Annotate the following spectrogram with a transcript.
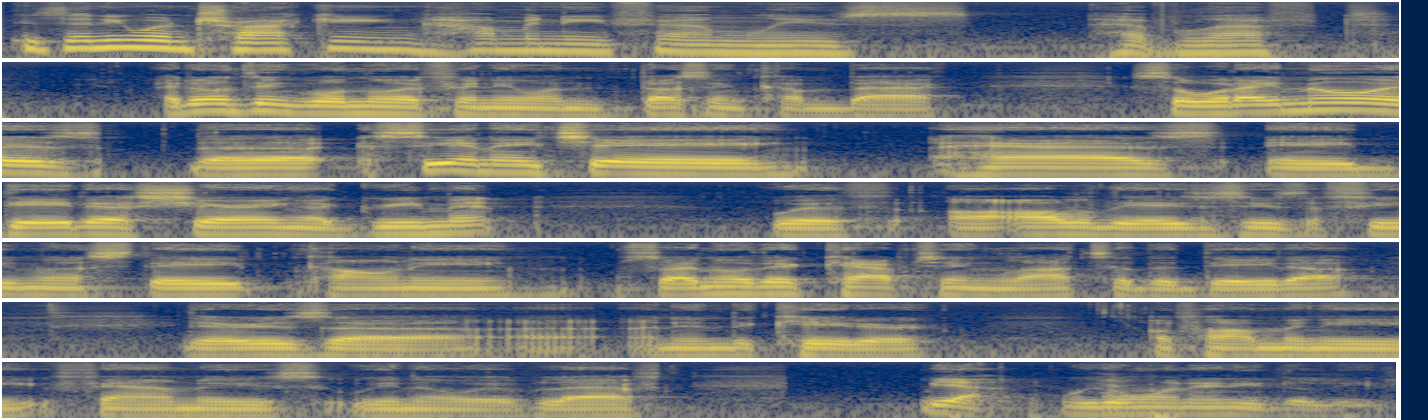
Is anyone tracking how many families have left? I don't think we'll know if anyone doesn't come back. So what I know is the CNHA has a data sharing agreement with all of the agencies, the FEMA, state, county. So I know they're capturing lots of the data. there is a, a, an indicator of how many families we know have left. Yeah, we don't want any to leave.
